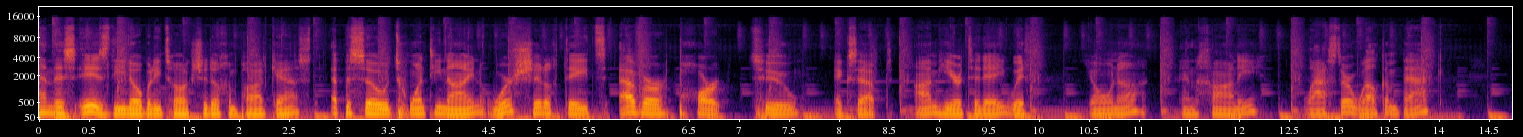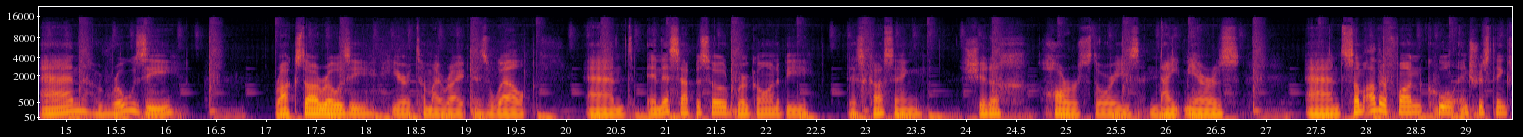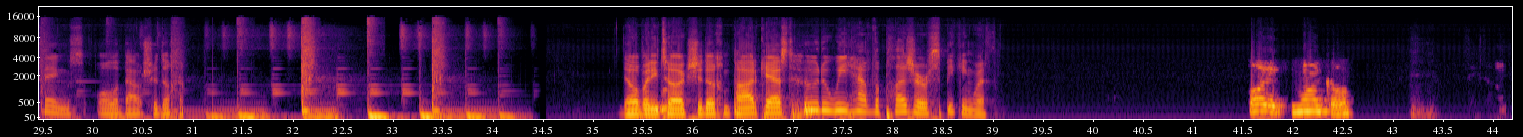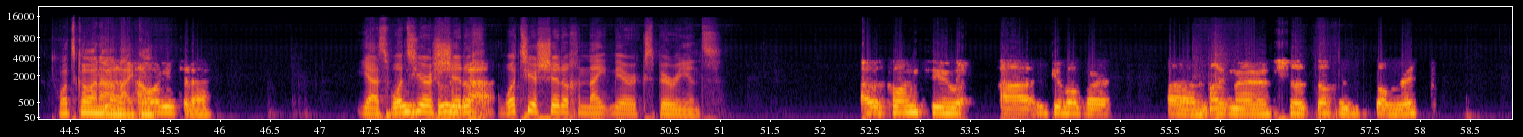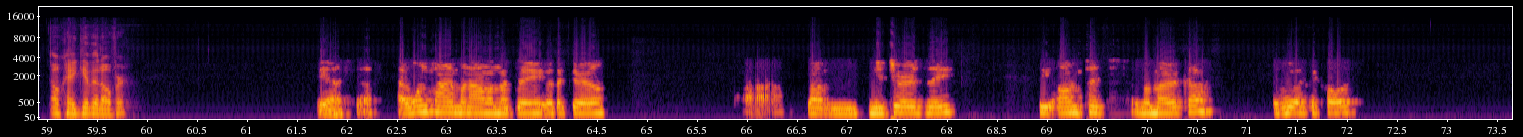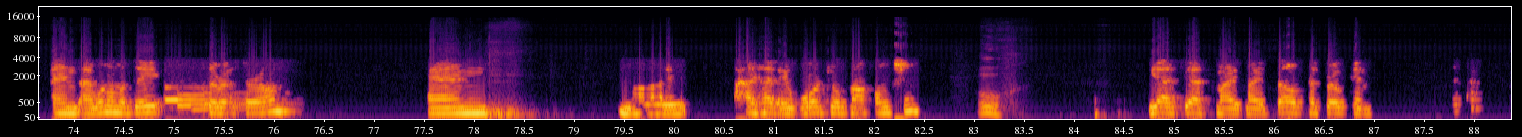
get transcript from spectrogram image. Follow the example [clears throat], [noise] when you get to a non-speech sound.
And this is the Nobody Talks Shidduchim podcast, episode 29, Worst Shidduch Dates Ever, part 2. Except I'm here today with Yona and Khani. Laster, welcome back. And Rosie, Rockstar Rosie, here to my right as well. And in this episode, we're going to be discussing Shidduch horror stories, nightmares, and some other fun, cool, interesting things all about Shidduchim. Nobody Talks Shidduchim podcast. Who do we have the pleasure of speaking with? Hi, it's Michael. What's going on, Yes, Michael? How are you today? Yes, what's your who's Shidduch? that? What's your Shidduch nightmare experience? I was calling to uh, give over uh, nightmare Shidduchim story. Okay, give it over. Yeah, Uh, at one time when I'm on a date with a girl uh, from New Jersey, the armpits of America, as we like to call it. And I went on a date to the restaurant, and my I had a wardrobe malfunction. Ooh, Yes, yes, my, my belt had broken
